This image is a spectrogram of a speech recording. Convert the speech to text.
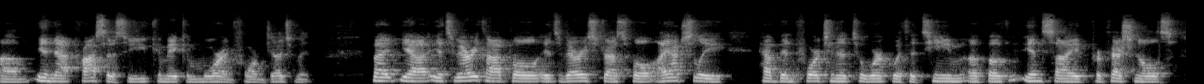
um, in that process so you can make a more informed judgment. But yeah, it's very thoughtful. It's very stressful. I actually have been fortunate to work with a team of both inside professionals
